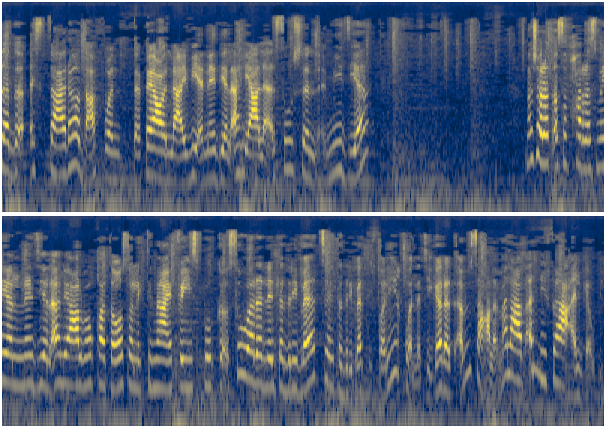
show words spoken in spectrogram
والى استعراض عفوا تفاعل لاعبي النادي الأهلي على السوشيال ميديا. نشرت الصفحة الرسمية للنادي الأهلي على موقع التواصل الاجتماعي فيسبوك صورا للتدريبات تدريبات الفريق والتي جرت أمس على ملعب الدفاع الجوي.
